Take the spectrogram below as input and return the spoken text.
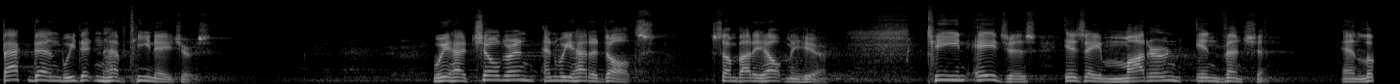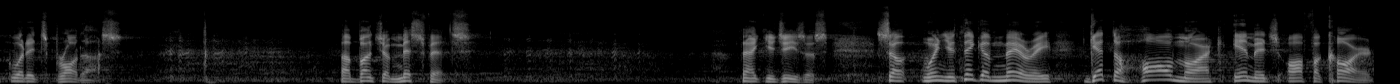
Back then, we didn't have teenagers. We had children and we had adults. Somebody help me here. Teen ages is a modern invention, and look what it's brought us a bunch of misfits. Thank you, Jesus. So when you think of Mary, get the hallmark image off a card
